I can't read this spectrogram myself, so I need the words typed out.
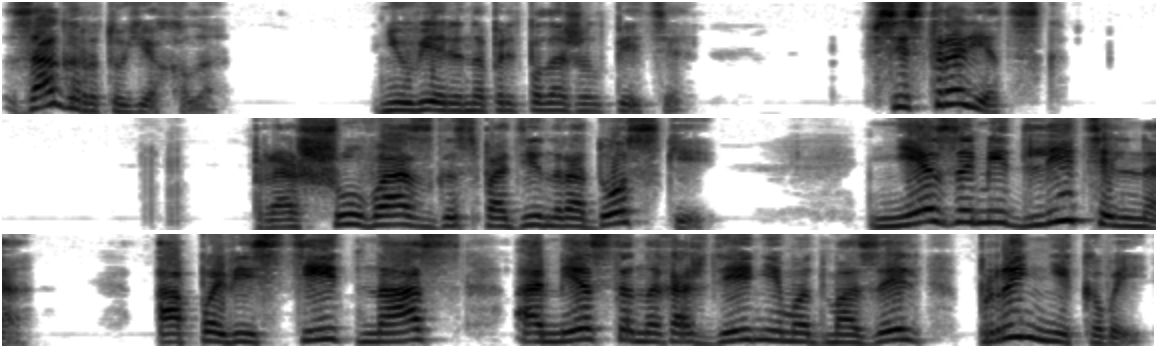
за город уехала? — неуверенно предположил Петя. — В Сестрорецк. — Прошу вас, господин Радоский, незамедлительно оповестить нас о местонахождении мадемуазель Прынниковой,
